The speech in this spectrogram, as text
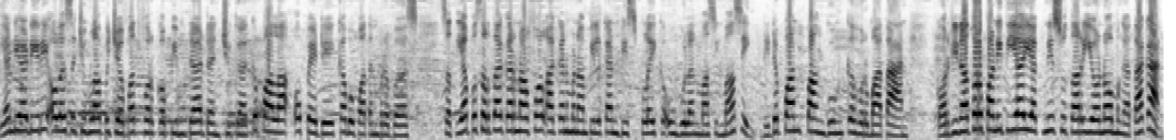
yang dihadiri oleh sejumlah pejabat Forkopimda dan juga Kepala OPD Kabupaten Brebes. Setiap peserta karnaval akan menampilkan display keunggulan masing-masing di depan panggung kehormatan. Koordinator panitia yakni Sutaryono mengatakan,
